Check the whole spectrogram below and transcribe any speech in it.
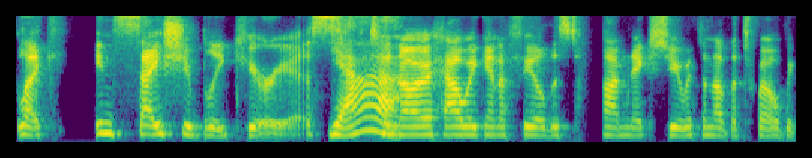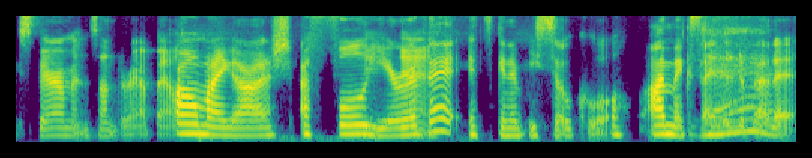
like insatiably curious Yeah. to know how we're going to feel this time next year with another 12 experiments under our belt oh my gosh a full year of it it's going to be so cool i'm excited about it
